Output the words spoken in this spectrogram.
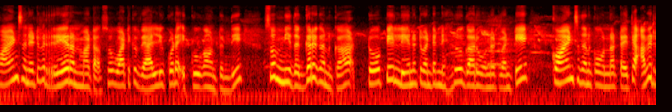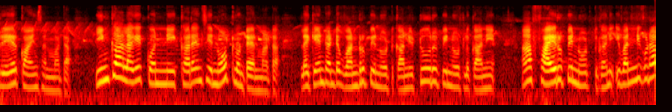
కాయిన్స్ అనేటివి రేర్ అనమాట. సో వాటికి వాల్యూ కూడా ఎక్కువగా ఉంటుంది. సో మీ దగ్గర కనుక టోపీ లేనటువంటి నెహ్రూ గారు ఉన్నటువంటి కాయిన్స్ కనుక ఉన్నట్టయితే అవి రేర్ కాయిన్స్ అనమాట. ఇంకా అలాగే కొన్ని కరెన్సీ నోట్లు ఉంటాయన్నమాట లైక్ ఏంటంటే వన్ రూపీ నోట్ కానీ టూ రూపీ నోట్లు కానీ ఫైవ్ రూపీ నోట్లు కానీ ఇవన్నీ కూడా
